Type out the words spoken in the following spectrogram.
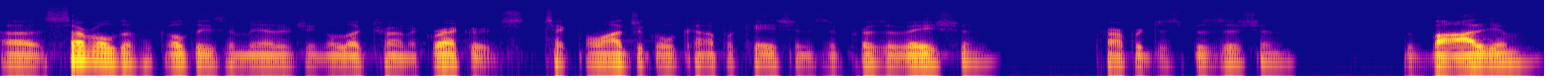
uh, several difficulties in managing electronic records, technological complications in preservation, proper disposition, the volume,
